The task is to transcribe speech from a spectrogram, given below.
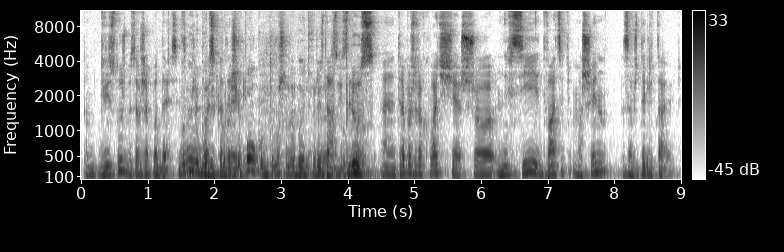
там, дві служби, це вже по 10. це Вони вже не будуть коротше полком, тому що вони будуть в різних Так, плюс е, треба ж рахувати ще, що не всі 20 машин завжди літають.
